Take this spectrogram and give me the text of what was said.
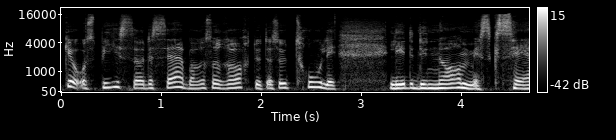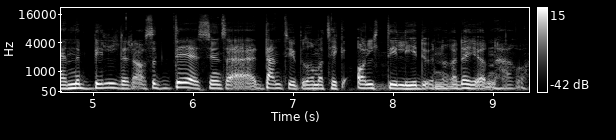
drikke og spise, og det ser bare så rart ut. Det er så utrolig lite dynamisk scenebilde. Da. Altså, det syns jeg den type dramatikk alltid lider under, og det gjør den her òg.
